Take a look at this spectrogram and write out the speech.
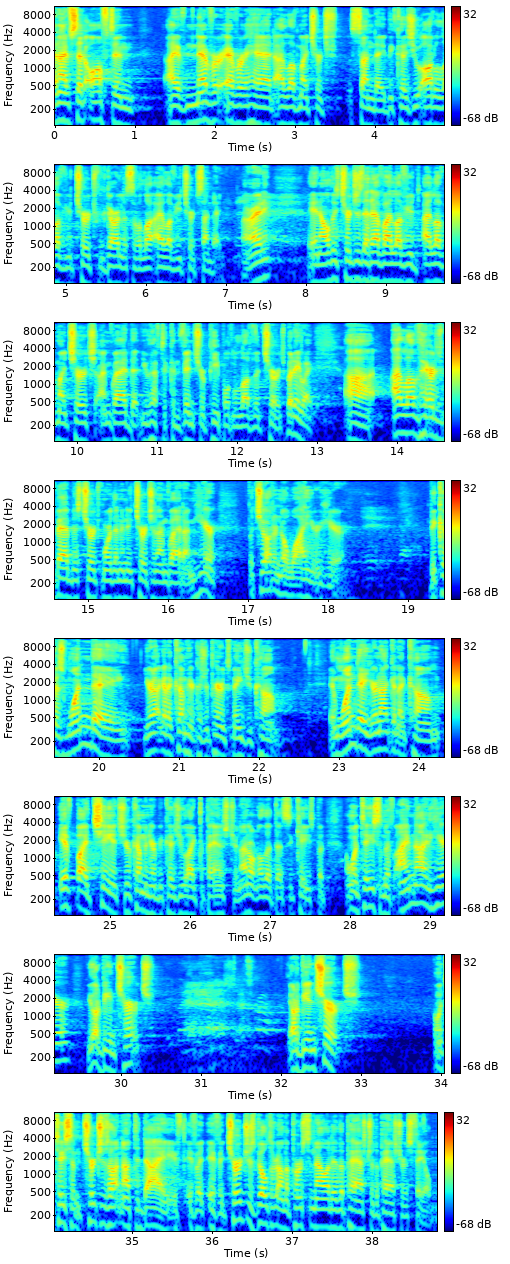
And I've said often, I have never ever had I love my church Sunday because you ought to love your church regardless of I love you church Sunday. All righty? And all these churches that have I love you, I love my church, I'm glad that you have to convince your people to love the church. But anyway, uh, I love Heritage Baptist Church more than any church, and I'm glad I'm here. But you ought to know why you're here. Because one day, you're not going to come here because your parents made you come. And one day you're not going to come if by chance you're coming here because you like the pastor. And I don't know that that's the case, but I want to tell you something. If I'm not here, you ought to be in church. You ought to be in church. I want to tell you something. Churches ought not to die. If, if, a, if a church is built around the personality of the pastor, the pastor has failed.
